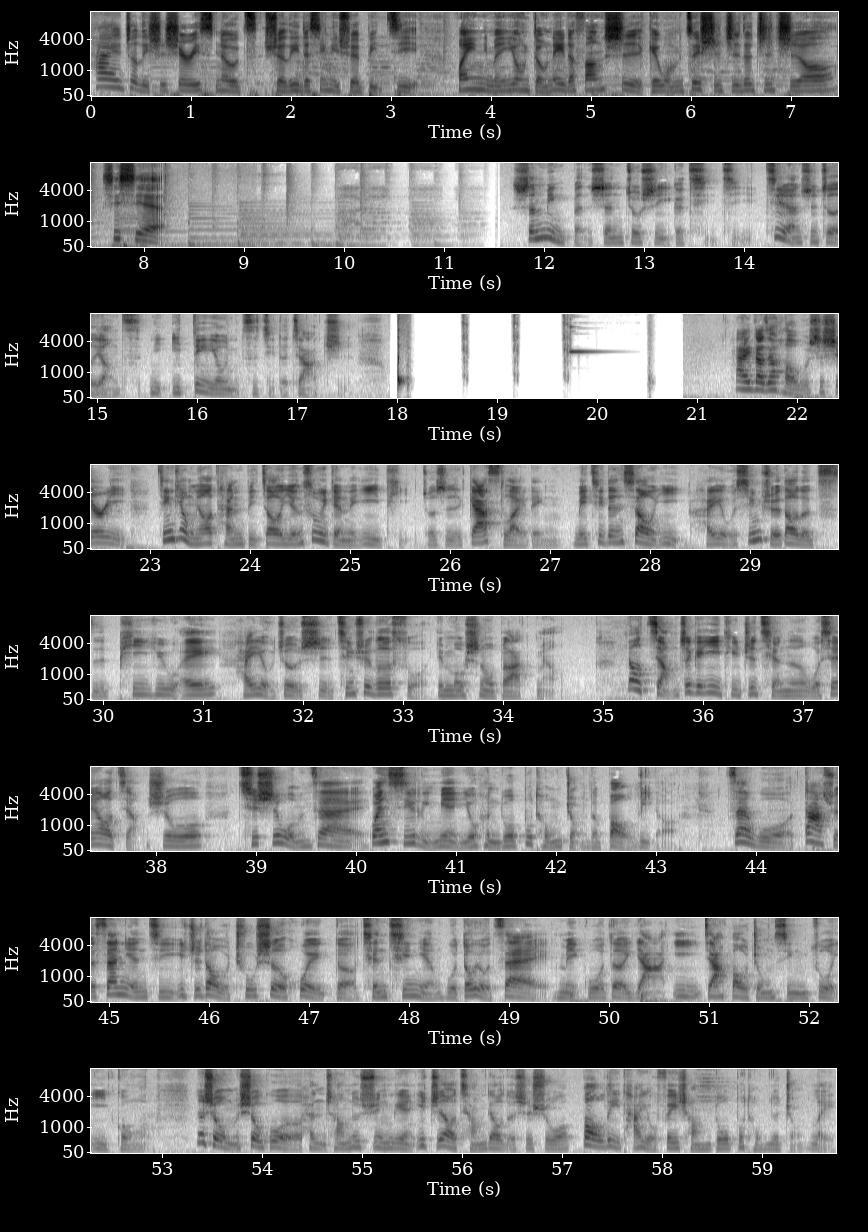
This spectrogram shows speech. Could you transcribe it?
嗨，这里是 Sherry's Notes 雪莉的心理学笔记。欢迎你们用 donate 的方式给我们最实质的支持哦，谢谢。生命本身就是一个奇迹，既然是这样子，你一定有你自己的价值。嗨，大家好，我是 Sherry。今天我们要谈比较严肃一点的议题，就是 gaslighting 煤气灯效应，还有新学到的词 PUA，还有就是情绪勒索 emotional blackmail。要讲这个议题之前呢，我先要讲说，其实我们在关系里面有很多不同种的暴力啊。在我大学三年级一直到我出社会的前七年，我都有在美国的亚裔家暴中心做义工。那时候我们受过很长的训练，一直要强调的是说，暴力它有非常多不同的种类。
